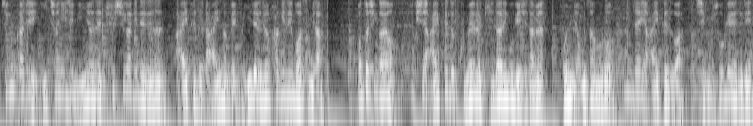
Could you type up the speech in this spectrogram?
지금까지 2022년에 출시가 기대되는 아이패드 라인업의 미래를 확인해 보았습니다. 어떠신가요? 혹시 아이패드 구매를 기다리고 계시다면 본 영상으로 현재의 아이패드와 지금 소개해드린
